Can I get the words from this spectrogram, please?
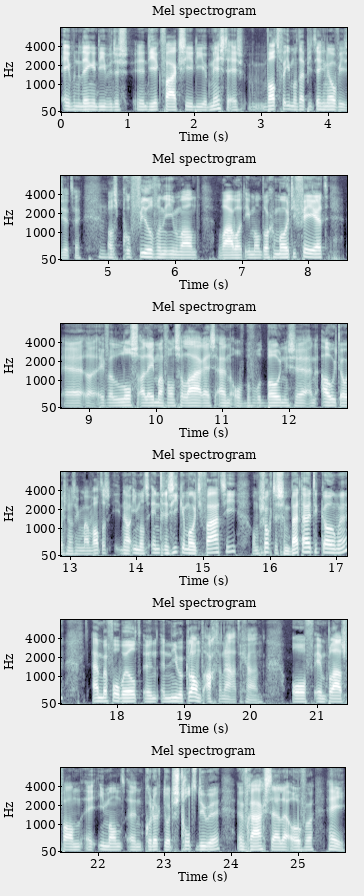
een van de dingen die we dus, eh, die ik vaak zie, die je miste, is wat voor iemand heb je tegenover je zitten? Mhm. Als profiel van iemand, Waar wordt iemand door gemotiveerd? Eh, even los alleen maar van salaris en of bijvoorbeeld bonussen en auto's. En maar, wat is nou iemands intrinsieke motivatie om 's ochtends zijn bed uit te komen en bijvoorbeeld een, een nieuwe klant achterna te gaan? Of in plaats van eh, iemand een product door de strot duwen, een vraag stellen over: hey,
